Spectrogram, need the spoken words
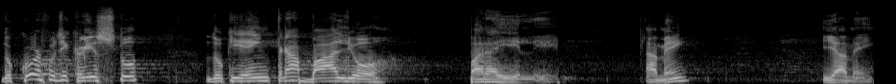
do corpo de Cristo do que em trabalho para Ele. Amém? E amém.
